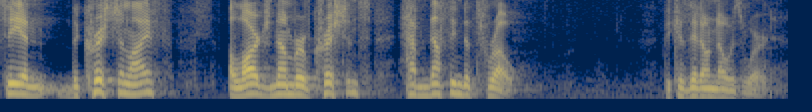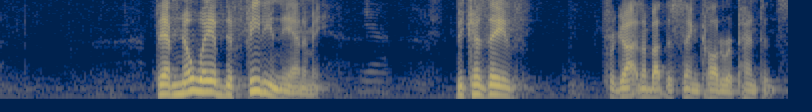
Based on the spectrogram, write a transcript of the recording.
See, in the Christian life, a large number of Christians have nothing to throw because they don't know His Word. They have no way of defeating the enemy because they've forgotten about this thing called repentance.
